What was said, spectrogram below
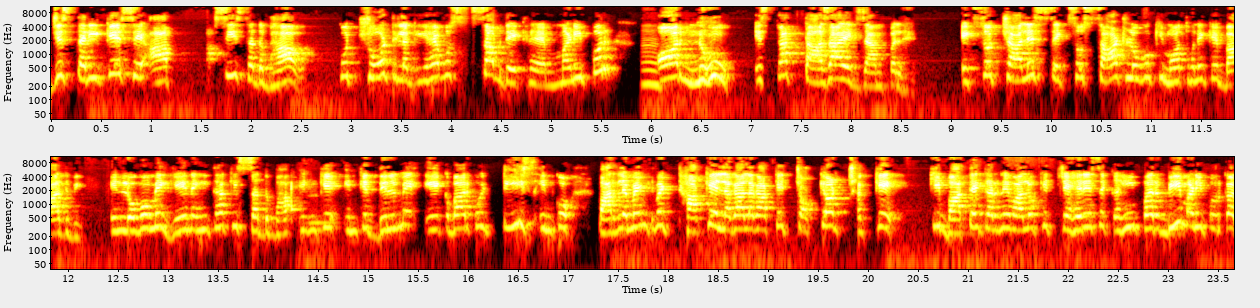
जिस तरीके से आपसी सद्भाव को चोट लगी है वो सब देख रहे हैं। मणिपुर हम्म। और नुह इसका ताज़ा एग्ज़ाम्पल है। 140 से 160 लोगों की मौत होने के बाद भी इन लोगों में ये नहीं था कि सद्भाव इनके इनके दिल में एक बार कोई टीस इनको पार्लियामेंट में ठाके लगा लगा के चौके और छक्के की बातें करने वालों के चेहरे से कहीं पर भी मणिपुर का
